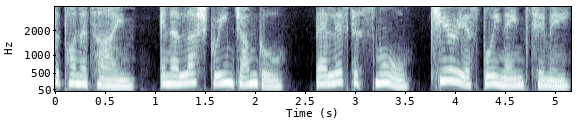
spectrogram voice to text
upon a time, in a lush green jungle, there lived a small, curious boy named Timmy.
